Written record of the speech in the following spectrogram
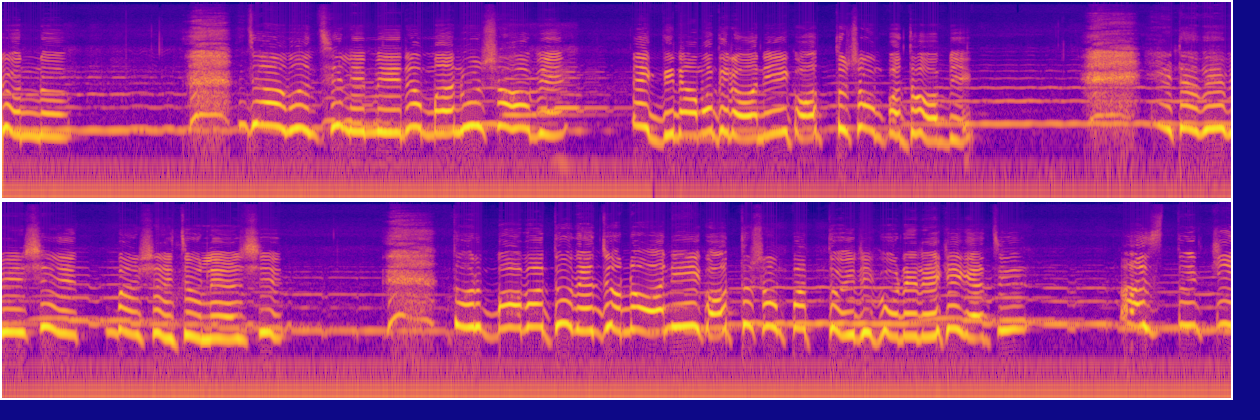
জন্য। যা আমার ছেলে মেয়েরা মানুষ হবে, একদিন আমাদের অনেক অর্থ সম্পদ হবে। এটা ভেবে সে বাসায় চলে আসে। তোর বাবা তোদের জন্য অনেক অর্থ সম্পদ তৈরি করে রেখে গেছে। আজ তুই কি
